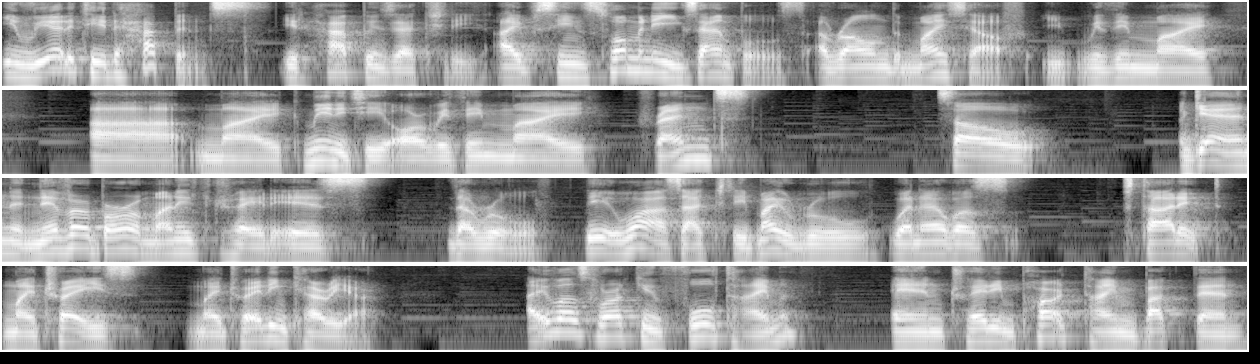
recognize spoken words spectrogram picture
in reality, it happens. It happens actually. I've seen so many examples around myself within my uh, my community or within my friends. So again, never borrow money to trade is the rule. It was actually my rule when I was started my trades, my trading career. I was working full-time and trading part-time back then.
